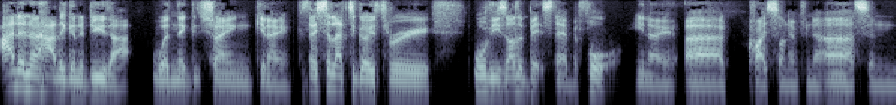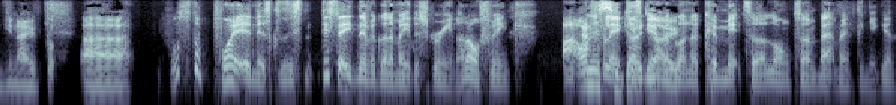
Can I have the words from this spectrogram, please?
I don't know how they're going to do that when they're showing, you know, because they still have to go through all these other bits there before, you know, uh, Crisis on Infinite Earths, and you know, uh, What's the point in this? Because this, this ain't never going to make the screen. I don't think. I honestly Affleck don't ever know. going to commit to a long term Batman thing again.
